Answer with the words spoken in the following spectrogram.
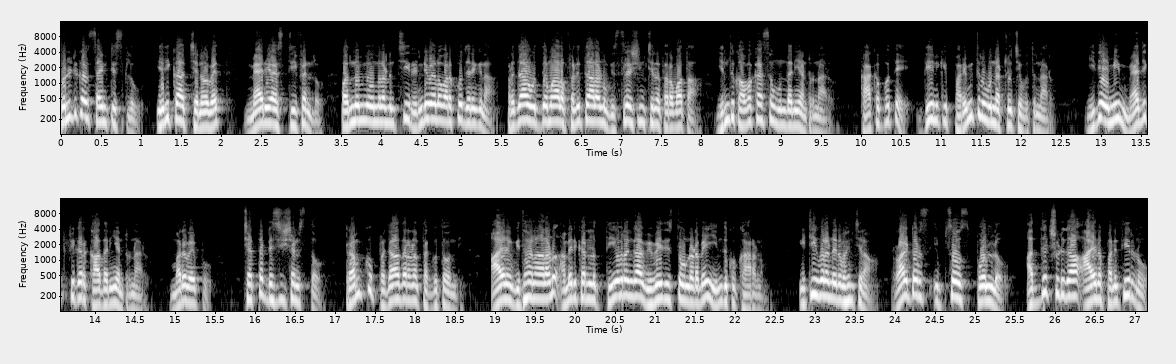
పొలిటికల్ సైంటిస్టులు ఎరికా చెనోవెత్ మ్యారియా స్టీఫెన్లు పంతొమ్మిది వందల నుంచి రెండు వేల వరకు జరిగిన ప్రజా ఉద్యమాల ఫలితాలను విశ్లేషించిన తర్వాత ఎందుకు అవకాశం ఉందని అంటున్నారు. కాకపోతే దీనికి పరిమితులు ఉన్నట్లు చెబుతున్నారు. ఇదేమీ మ్యాజిక్ ఫిగర్ కాదని అంటున్నారు. మరోవైపు చెత్త డెసిషన్స్తో ట్రంప్కు ప్రజాదరణ తగ్గుతోంది. ఆయన విధానాలను అమెరికన్లు తీవ్రంగా విభేదిస్తూ ఉండడమే ఇందుకు కారణం. ఇటీవల నిర్వహించిన రాయిటర్స్ ఇప్సోస్ పోల్లో అధ్యక్షుడిగా ఆయన పనితీరును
